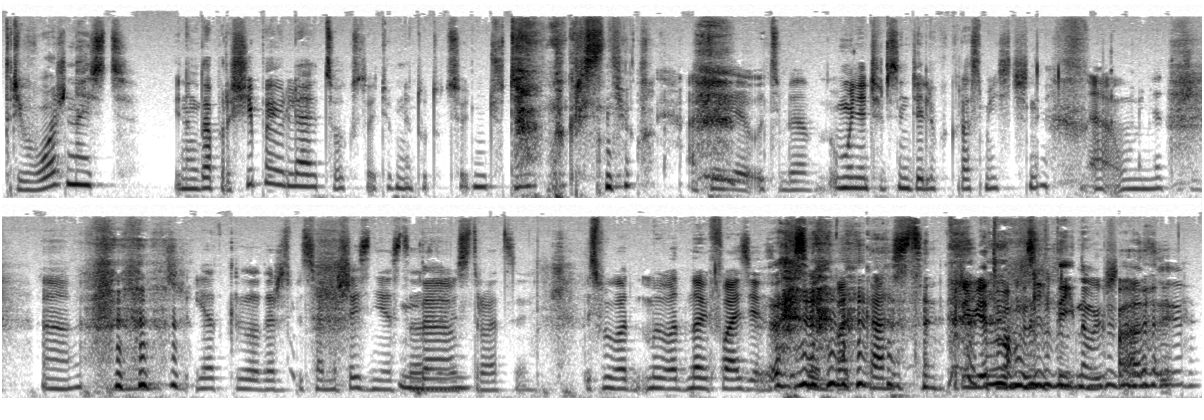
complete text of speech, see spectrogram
тревожность, иногда прыщи появляются. Вот, кстати, у меня тут вот сегодня что-то покраснело. А ты у тебя... У меня через неделю как раз месячные. А, у меня тоже. А. Я открыла даже специально 6 дней осталось до менструации. То есть мы в, мы в одной фазе записываем подкаст. Привет вам из литейновой фазы.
